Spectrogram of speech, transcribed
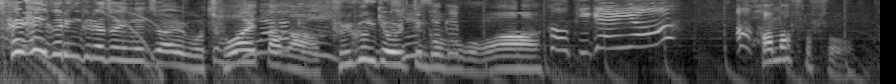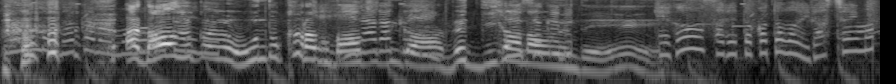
새해 그림 그려져 있는 줄 알고 좋아했다가 붉은 겨울 뜬 거 보고 와 ごきげんよ 화났었어. う中の 아 物語 나와줄 거면 온도카라도 나와주든가 왜 네가 나오는데? 怪我をされた方はいらっしゃいます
